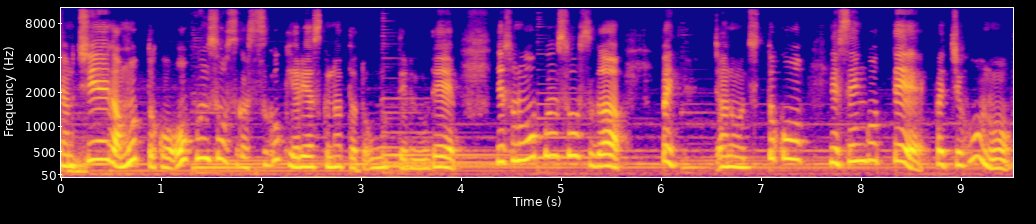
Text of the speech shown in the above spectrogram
あの知恵がもっとこうオープンソースがすごくやりやすくなったと思ってるのででそのオープンソースがやっぱりあのずっとこう、ね、戦後ってやっぱり地方の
